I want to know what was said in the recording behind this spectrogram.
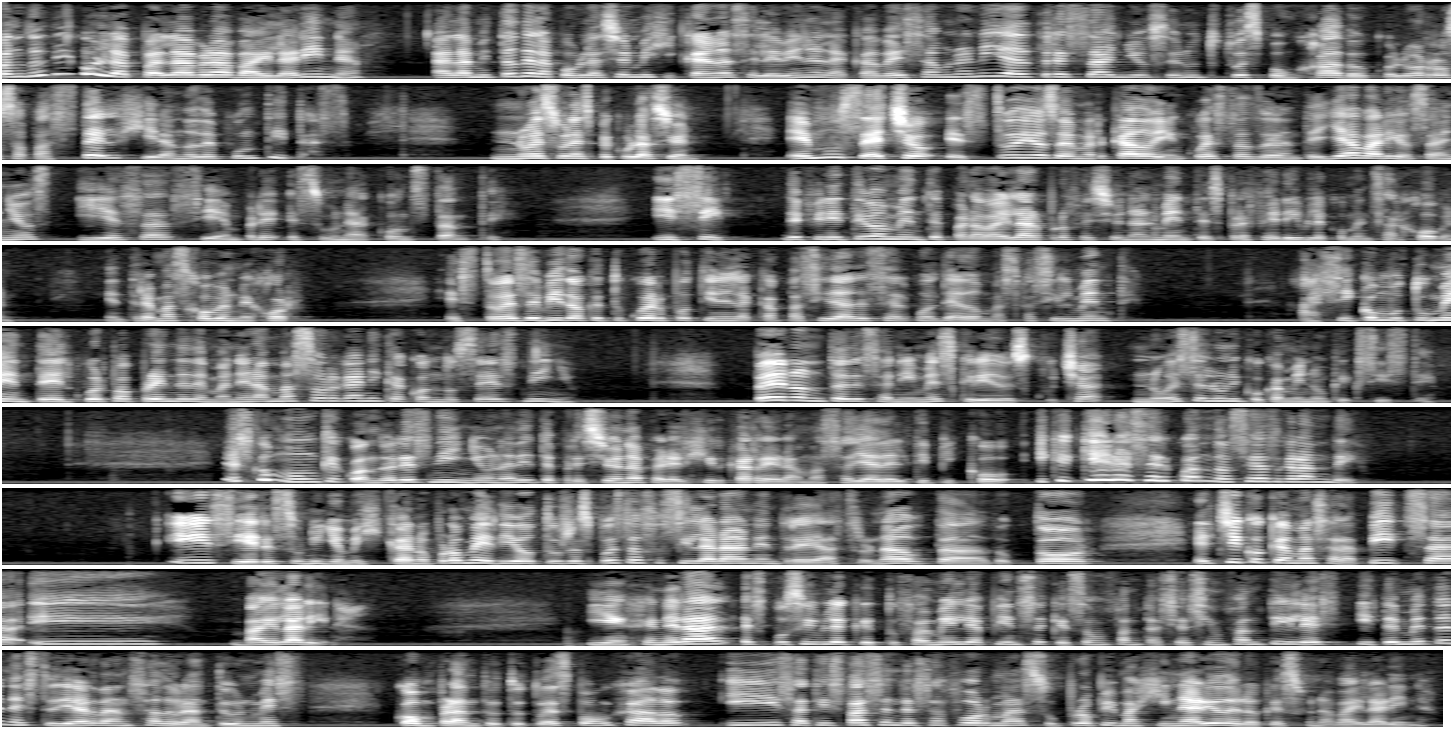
Cuando digo la palabra bailarina, a la mitad de la población mexicana se le viene a la cabeza una niña de tres años en un tutú esponjado color rosa pastel girando de puntitas. No es una especulación. Hemos hecho estudios de mercado y encuestas durante ya varios años y esa siempre es una constante. Y sí, definitivamente para bailar profesionalmente es preferible comenzar joven. Entre más joven mejor. Esto es debido a que tu cuerpo tiene la capacidad de ser moldeado más fácilmente. Así como tu mente, el cuerpo aprende de manera más orgánica cuando se es niño. Pero no te desanimes, querido escucha, no es el único camino que existe. Es común que cuando eres niño nadie te presiona para elegir carrera más allá del típico ¿y qué quieres ser cuando seas grande? Y si eres un niño mexicano promedio, tus respuestas oscilarán entre astronauta, doctor, el chico que amas a la pizza y bailarina. Y en general es posible que tu familia piense que son fantasías infantiles y te meten a estudiar danza durante un mes, compran tu tutú esponjado y satisfacen de esa forma su propio imaginario de lo que es una bailarina.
